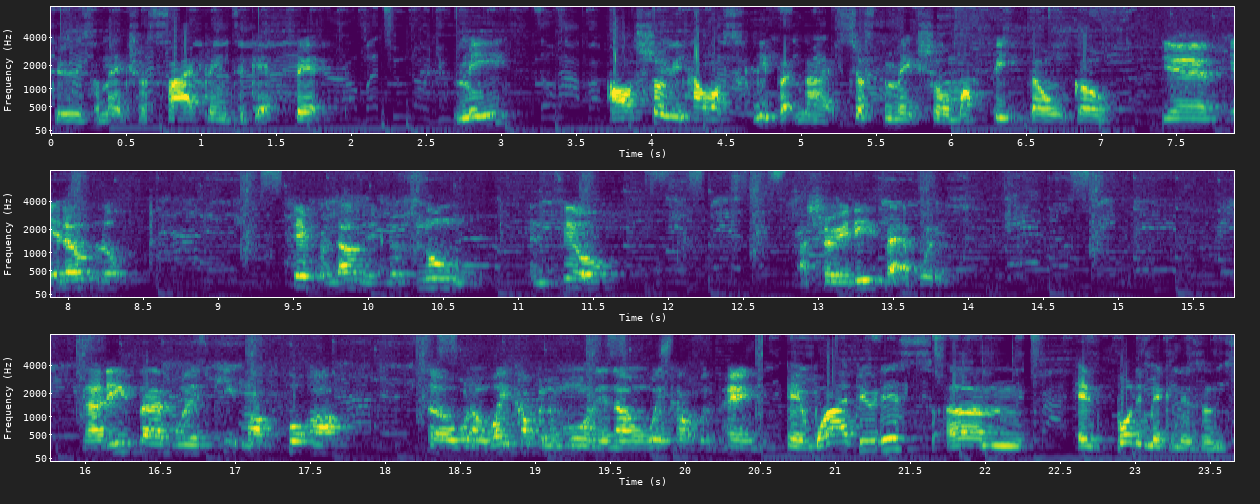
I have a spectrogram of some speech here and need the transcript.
do some extra cycling to get fit. Me, I'll show you how I sleep at night just to make sure my feet don't go. Yeah, it don't look different, does it? It looks normal until I show you these bad boys. Now these bad boys keep my foot up so when I wake up in the morning, I don't wake up with pain. Okay, why I do this um, is body mechanisms.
